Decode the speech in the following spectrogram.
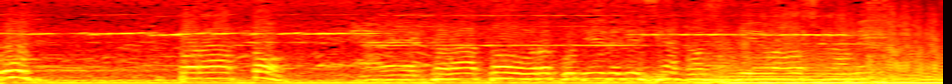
Janku, ktorá to, eh, ktorá to v roku 90 naspievala s nami.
